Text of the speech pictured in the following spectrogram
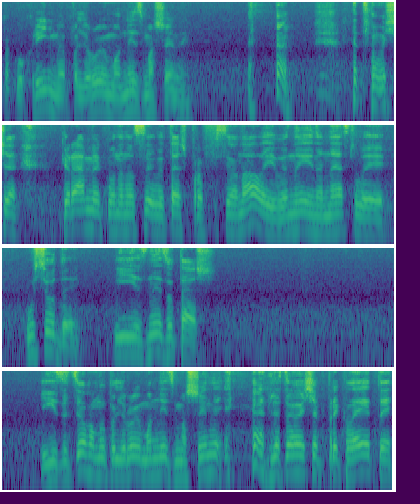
таку хрінь, ми поліруємо низ машини. Тому що кераміку наносили теж професіонали, і вони нанесли усюди. І знизу теж. І з-за цього ми поліруємо низ машини для того, щоб приклеїти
